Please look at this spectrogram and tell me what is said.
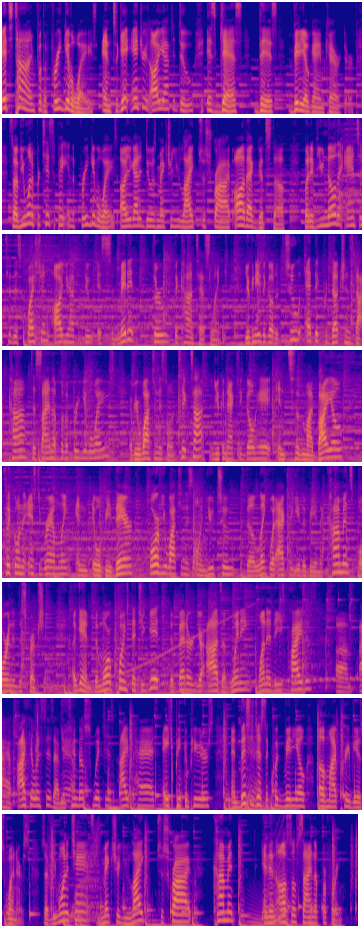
It's time for the free giveaways, and to get entries, all you have to do is guess this video game character. So if you want to participate in the free giveaways, all you got to do is make sure you like, subscribe, all that good stuff. But if you know the answer to this question, all you have to do is submit it through the contest link. You can either go to 2epicproductions.com to sign up for the free giveaways. If you're watching this on TikTok, you can actually go ahead into my bio click on the Instagram link and it will be there. Or if you're watching this on YouTube, the link would actually either be in the comments or in the description. Again, the more points that you get, the better your odds of winning one of these prizes. Um, I have Oculuses, I have yeah. Nintendo Switches, iPads, HP computers, and this is just a quick video of my previous winners. So if you want a chance, make sure you like, subscribe, comment, and then also sign up for free.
